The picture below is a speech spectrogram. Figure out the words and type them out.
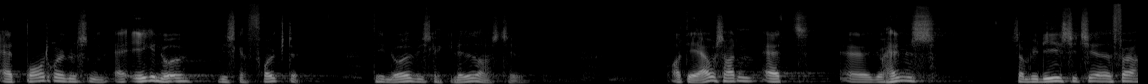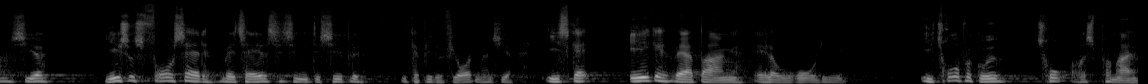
at bortrykkelsen er ikke noget, vi skal frygte. Det er noget, vi skal glæde os til. Og det er jo sådan, at øh, Johannes, som vi lige citerede før, siger, Jesus fortsatte med at tale til sine disciple i kapitel 14. Han siger, I skal ikke være bange eller urolige. I tror på Gud, tro også på mig.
